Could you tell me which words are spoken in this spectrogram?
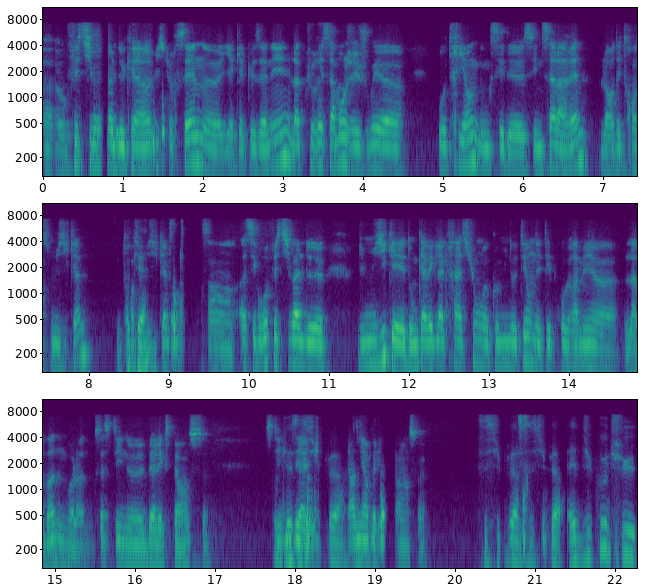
euh, au festival de Carré sur scène euh, il y a quelques années. Là, plus récemment, j'ai joué euh, au Triangle, donc c'est une salle à Rennes lors des Transmusicales. Ok. C'est un assez gros festival de, de musique et donc avec la création euh, communauté, on était programmé euh, là-bas. Donc voilà, donc ça c'était une belle expérience. C'était Ok, une super. dernière belle expérience, ouais. C'est super, c'est super. Et du coup, tu,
